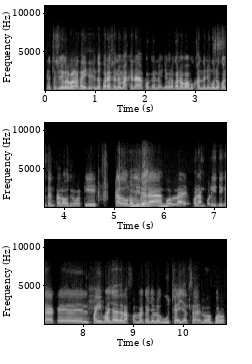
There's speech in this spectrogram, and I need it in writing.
Entonces yo creo que lo está diciendo por eso, no más que nada porque yo creo que no va buscando ninguno contenta al otro. Aquí cada uno mirará mm. por, la, por las políticas que el país vaya de la forma que a ellos les gusta y ya está, no por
